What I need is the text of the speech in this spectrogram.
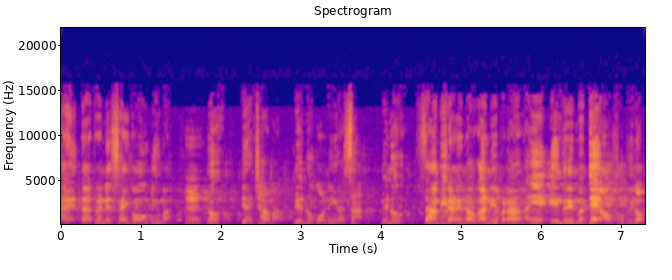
အဲ့ဒါအတွက်နဲ့ဆိုင်ကောင်းအောင်ဒီမှာနော်ပြန်ချမှာမင်းတို့ကောင်တွေကစမင်းတို့စပြီးတာနဲ့နောက်ကနေဗရာတိုင်းရဲ့အင်္ဒြေမပြတ်အောင်ဆိုပြီးတော့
